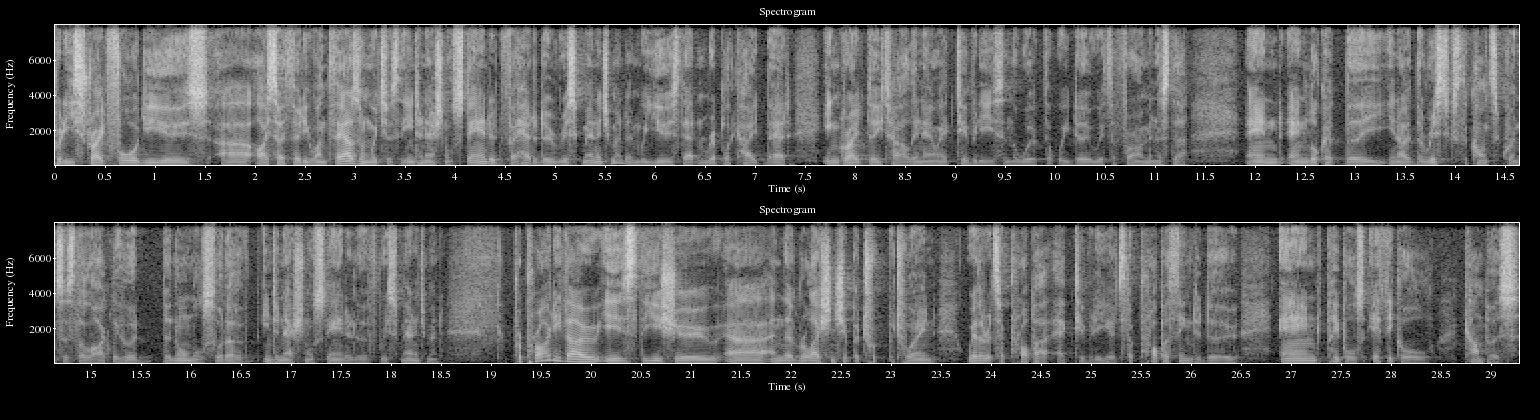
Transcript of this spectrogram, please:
pretty straightforward. You use uh, ISO 31000, which is the international standard for how to do risk management, and we use that and replicate that in great detail in our activities and the work that we do with the Foreign Minister, and and look at the you know the risks, the consequences, the likelihood, the normal sort of international standard of risk management. Propriety, though, is the issue uh, and the relationship bet between whether it's a proper activity, it's the proper thing to do, and people's ethical compass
